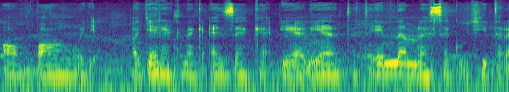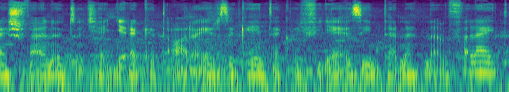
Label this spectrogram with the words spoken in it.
abba, hogy a gyereknek ezzel kell élnie. Tehát én nem leszek úgy hiteles felnőtt, hogyha egy gyereket arra érzékenyítek, hogy figyelj, az internet nem felejt,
